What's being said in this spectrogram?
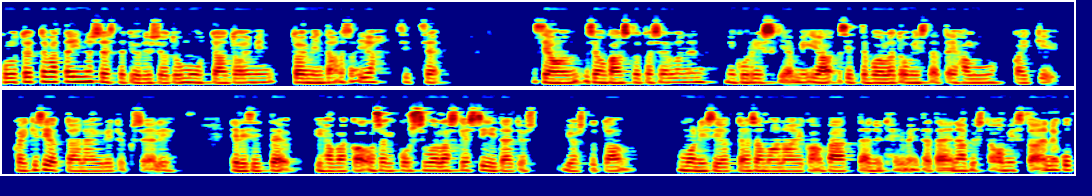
kuluttajat ovat innossa että yritys joutuu muuttamaan toimin, toimintaansa ja sitten se se on, se on myös tota sellainen niin kuin riski. Ja, ja sitten voi olla, että omistajat ei halua kaikki, kaikki sijoittaa enää yritykseen. Eli, eli sitten ihan vaikka osakekurssi voi laskea siitä, että jos, jos tota, moni sijoittaja samaan aikaan päättää, että nyt hei, me ei tätä enää pystytä omistamaan ennen kuin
